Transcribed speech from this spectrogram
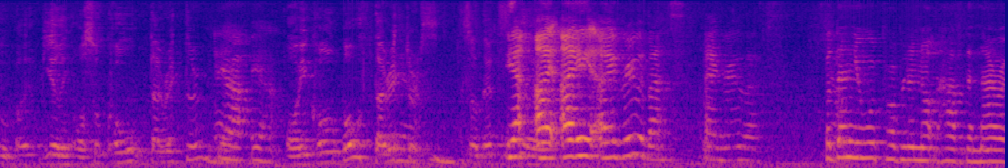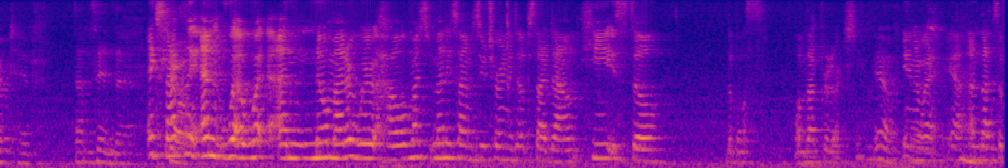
to uh, Biering also co-director, Yeah, yeah. or you call both directors. Mm. So that's. yeah uh, I, I, I agree with that I agree with that But then you would probably not have the narrative that's in there. Exactly, and wh- wh- and no matter where how much many times you turn it upside down, he is still the boss of that production Yeah. in a way. Yeah, and mm. that's a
